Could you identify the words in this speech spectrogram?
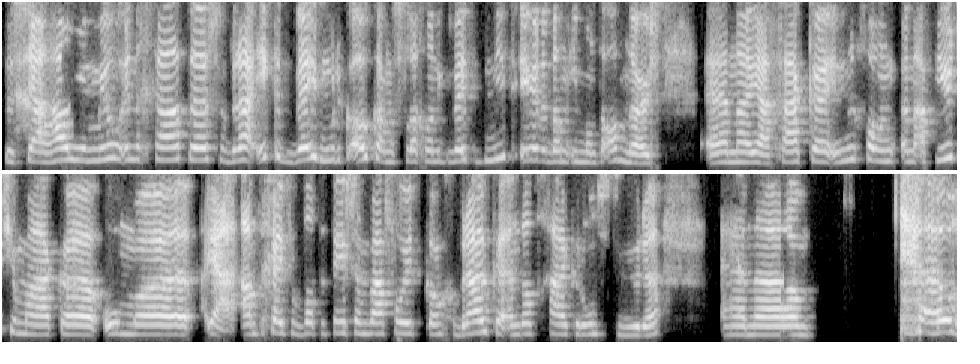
Dus ja, hou je mail in de gaten. Zodra ik het weet, moet ik ook aan de slag. Want ik weet het niet eerder dan iemand anders. En uh, ja, ga ik uh, in ieder geval een, een A4'tje maken om uh, ja, aan te geven wat het is en waarvoor je het kan gebruiken. En dat ga ik rondsturen. En ehm,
